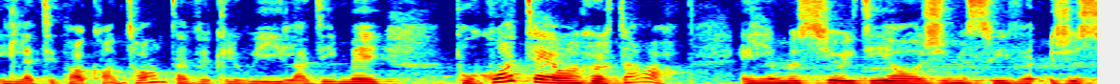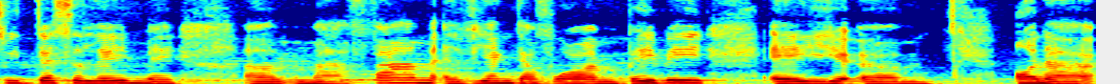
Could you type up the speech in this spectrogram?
Il n'était pas content avec lui. Il a dit, mais pourquoi tu es en retard? Et le monsieur dit, oh, je me suis, je suis désolé, mais euh, ma femme, elle vient d'avoir un bébé et euh, on a,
